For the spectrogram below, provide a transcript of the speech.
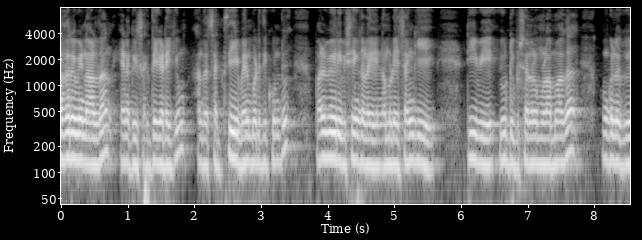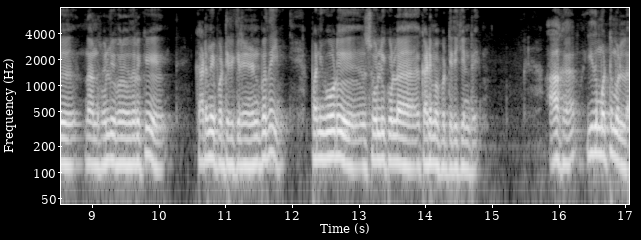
ஆதரவினால் தான் எனக்கு சக்தி கிடைக்கும். அந்த சக்தியை பயன்படுத்தி கொண்டு பல்வேறு விஷயங்களை நம்முடைய சங்கி டிவி யூடியூப் சேனல் மூலமாக உங்களுக்கு நான் சொல்லி வருவதற்கு கடமைப்பட்டிருக்கிறேன் என்பதை பணிவோடு சொல்லிக்கொள்ள கடமைப்பட்டிருக்கின்றேன். ஆக இது மட்டுமல்ல.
